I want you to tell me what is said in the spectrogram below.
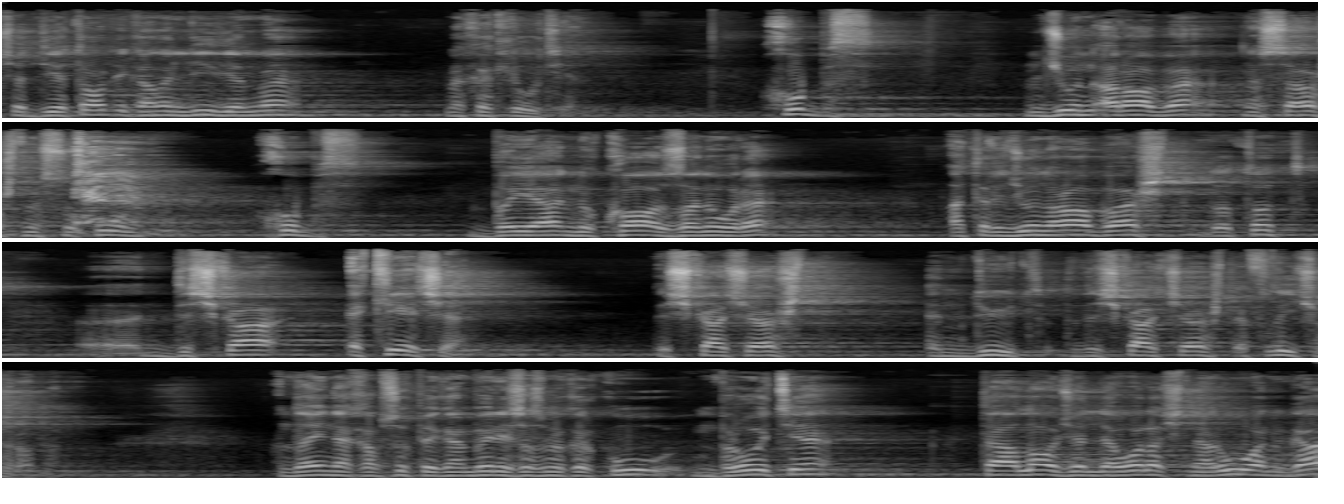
që dijetarët i kanë dhënë lidhje me, me këtë lutje. Hubth në gjuhën arabe, nëse është me sukun, hubth bëja nuk ka zanore, atëherë në gjuhën arabe është, do të thotë, diçka e keqe, diçka që është e ndytë, diçka që është e flliqur, atër. Andaj na ka mësuar pejgamberi sa më kërku mbrojtje te Allahu xhele ue ala që të na ruan nga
